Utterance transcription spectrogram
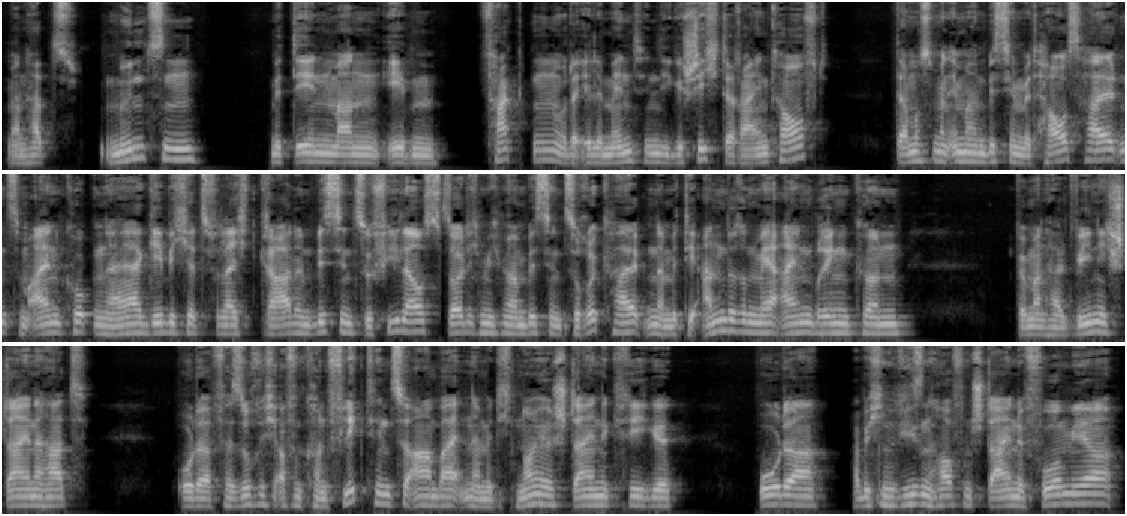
man hat Münzen, mit denen man eben Fakten oder Elemente in die Geschichte reinkauft. Da muss man immer ein bisschen mit haushalten. Zum einen gucken, naja, gebe ich jetzt vielleicht gerade ein bisschen zu viel aus? Sollte ich mich mal ein bisschen zurückhalten, damit die anderen mehr einbringen können? Wenn man halt wenig Steine hat. Oder versuche ich auf einen Konflikt hinzuarbeiten, damit ich neue Steine kriege? Oder habe ich einen riesen Haufen Steine vor mir,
